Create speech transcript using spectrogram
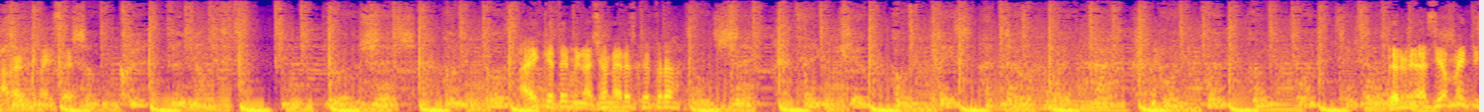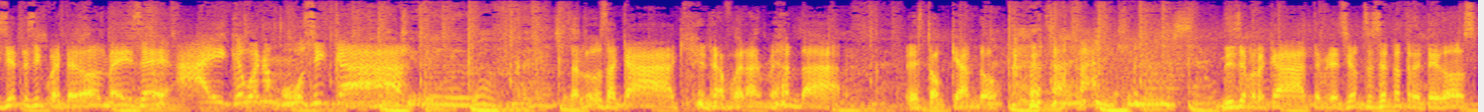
A ver qué me dice. Ay, ¿qué terminación era, escritura? Terminación 2752 me dice, ¡ay, qué buena música! Saludos acá, quien afuera me anda estoqueando. Dice por acá, terminación 6032.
